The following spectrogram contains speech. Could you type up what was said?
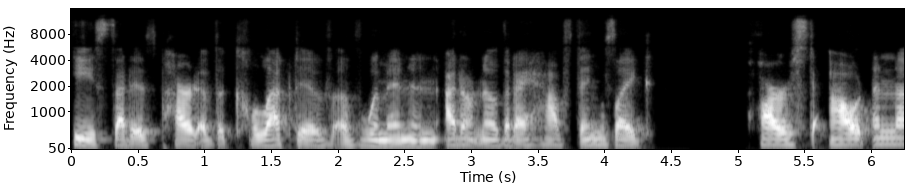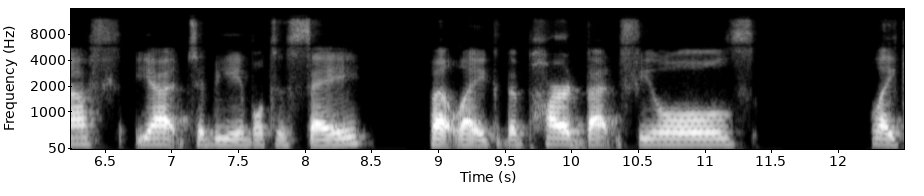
piece that is part of the collective of women. And I don't know that I have things like parsed out enough yet to be able to say, but like the part that feels like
